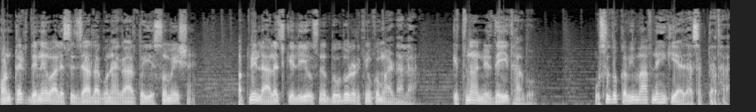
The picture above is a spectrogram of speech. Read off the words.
कॉन्ट्रैक्ट देने वाले से ज़्यादा गुनहगार तो ये सुमेश है। अपनी लालच के लिए उसने दो दो लड़कियों को मार डाला। कितना निर्दयी था वो। उसे तो कभी माफ़ नहीं किया जा सकता था।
